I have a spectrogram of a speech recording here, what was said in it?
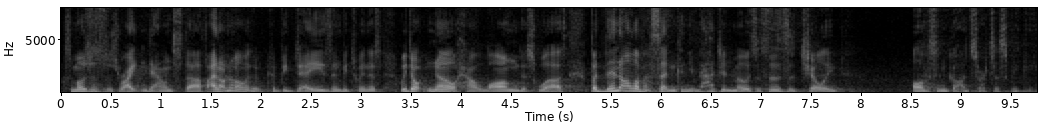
Because Moses was writing down stuff. I don't know, there could be days in between this. We don't know how long this was. But then all of a sudden, can you imagine Moses? This is chilling. All of a sudden, God starts to speak again.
